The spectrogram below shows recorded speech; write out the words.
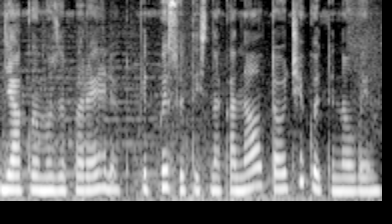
Дякуємо за перегляд. Підписуйтесь на канал та очікуйте новин.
